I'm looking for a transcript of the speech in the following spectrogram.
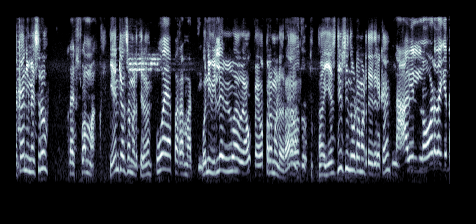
ಅಕ್ಕ ನಿಮ್ಮ ಹೆಸರು? ಲಕ್ಷ್ಮಮ್ಮ. ಏನ್ ಕೆಲಸ ಮಾಡ್ತೀರಾ? ಹೂವ ವ್ಯಾಪಾರ ಮಾಡ್ತೀವಿ. ಓ ನೀವು ಇಲ್ಲೇ ವಿವ- ಯಾವ- ವ್ಯಾಪಾರ ಮಾಡೋರಾ? ಹೌದು. ಎಷ್ಟು ದಿವಸದಿಂದ ಊಟ ಮಾಡ್ತಾ ಇದ್ದೀರಕ್ಕ ನಾವಿಲ್ಲಿ ನೋಡ್ದಾಗಿಂದ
